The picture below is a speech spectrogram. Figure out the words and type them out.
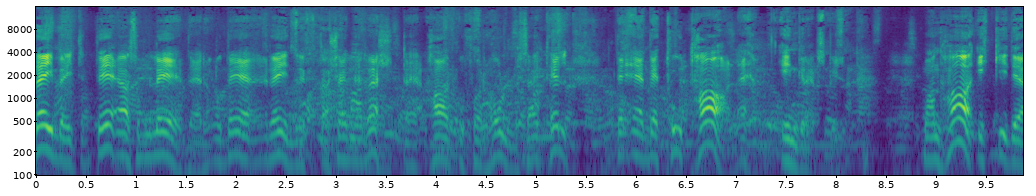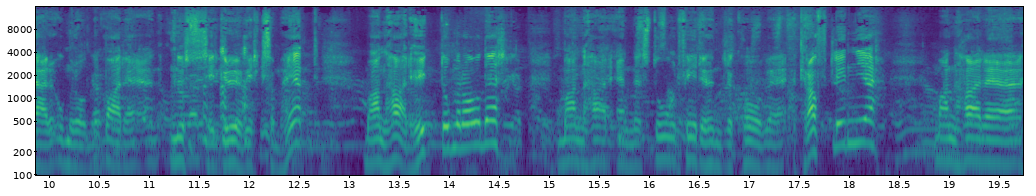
reinbeite det er som leder, og det reindrifta generelt har å forholde seg til, det er det totale inngrepsbildet. Man har ikke i det her området bare Nussir gruvevirksomhet. Man har hytteområder, man har en stor 400 kV kraftlinje. Man har eh,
